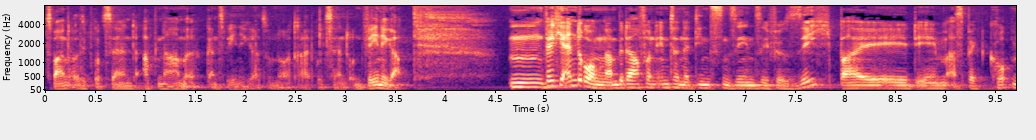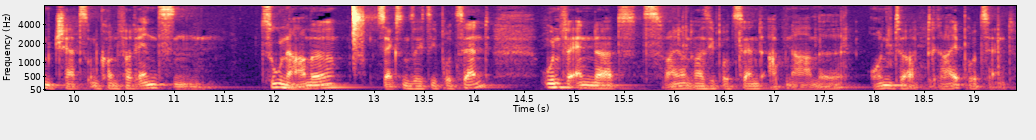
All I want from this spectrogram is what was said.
32 Prozent, Abnahme ganz weniger, also nur 3 Prozent und weniger. Hm, welche Änderungen am Bedarf von Internetdiensten sehen Sie für sich bei dem Aspekt Gruppenchats und Konferenzen? Zunahme 66 Prozent. Unverändert 32 Prozent Abnahme unter 3 Prozent.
